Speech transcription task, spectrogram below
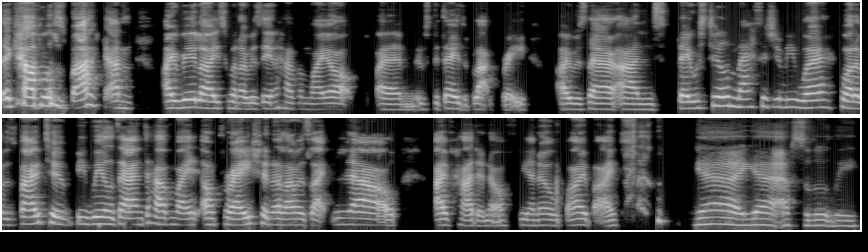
the camel's back. And I realized when I was in having my op, um, it was the days of BlackBerry. I was there and they were still messaging me work while I was about to be wheeled down to have my operation. And I was like, no, I've had enough, you know, bye bye. yeah, yeah, absolutely.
